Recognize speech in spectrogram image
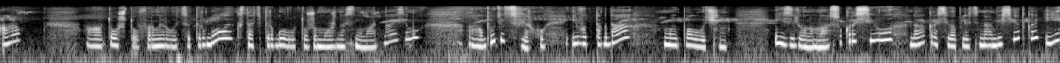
А, а то, что формируется перголой, кстати, перголу тоже можно снимать на зиму, а, будет сверху. И вот тогда мы получим и зеленую массу красивую, да, красиво плетеная беседка и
